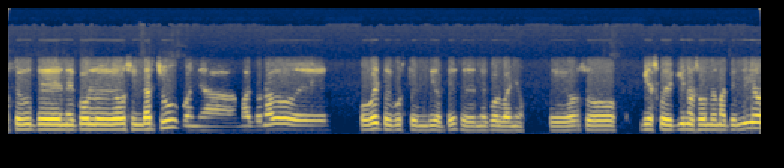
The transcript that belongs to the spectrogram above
uste dute nekol oso indartxu, baina Maldonado e, hobeto ikusten diot, ez, e, nekol baino. E, oso bieskoekin oso ondo ematen dio,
